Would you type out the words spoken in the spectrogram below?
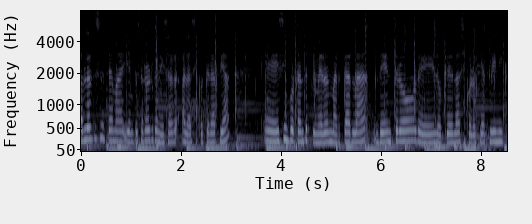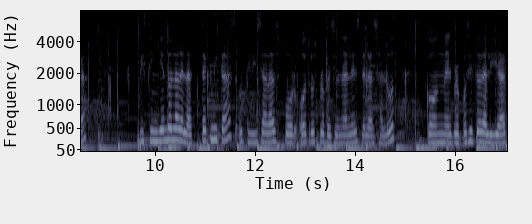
Hablar de ese tema y empezar a organizar a la psicoterapia, es importante primero enmarcarla dentro de lo que es la psicología clínica, distinguiéndola de las técnicas utilizadas por otros profesionales de la salud con el propósito de aliviar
